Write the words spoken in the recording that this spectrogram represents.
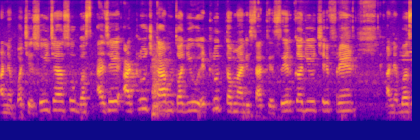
અને પછી સૂઈ જશું. બસ આજે આટલું જ કામ કર્યું, એટલું જ તમારી સાથે શેર કર્યું છે ફ્રેન્ડ અને બસ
